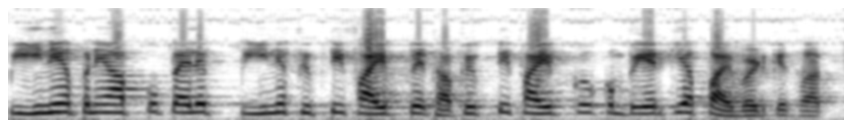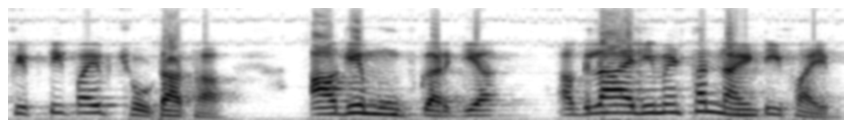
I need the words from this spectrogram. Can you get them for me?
पी ने अपने आप को पहले पी ने 55 पे था। 55 को कंपेयर किया पाइवट के साथ। 55 छोटा था। आगे मूव कर गया। अगला एलिमेंट था 95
